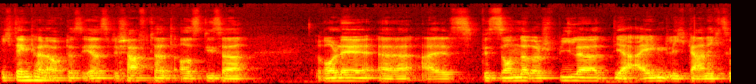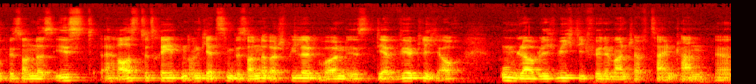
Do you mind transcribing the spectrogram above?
Ich denke halt auch, dass er es geschafft hat, aus dieser Rolle äh, als besonderer Spieler, der eigentlich gar nicht so besonders ist, herauszutreten und jetzt ein besonderer Spieler geworden ist, der wirklich auch unglaublich wichtig für eine Mannschaft sein kann. Ja.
